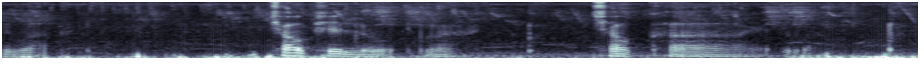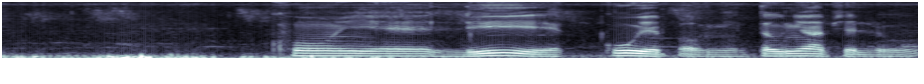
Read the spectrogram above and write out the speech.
သူက6ဖြစ်လို့ဒီမှာ6ခါတဲ့သူကခွန်ရယ်4ရယ်9ရယ်ပေါင်းခြင်း3ညဖြစ်လို့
